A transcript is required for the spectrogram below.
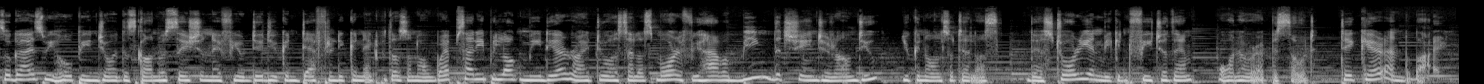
So, guys, we hope you enjoyed this conversation. If you did, you can definitely connect with us on our website, Epilogue Media. Write to us, tell us more. If you have a being the change around you, you can also tell us their story and we can feature them on our episode. Take care and bye bye.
